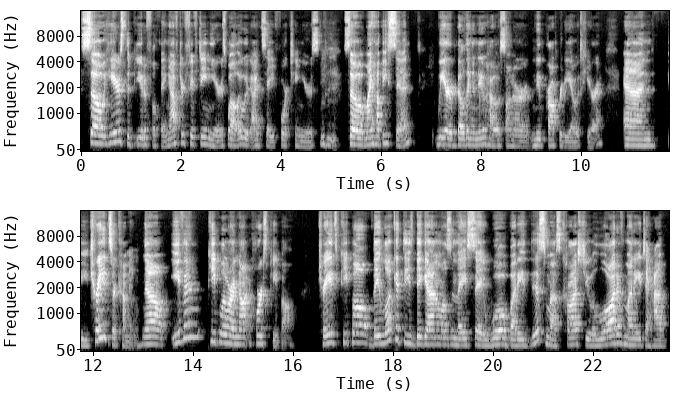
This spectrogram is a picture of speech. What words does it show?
So here's the beautiful thing. After 15 years, well, it would I'd say 14 years. Mm-hmm. So my hubby said, we are building a new house on our new property out here. And the trades are coming. Now, even people who are not horse people, trades people, they look at these big animals and they say, Whoa, buddy, this must cost you a lot of money to have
